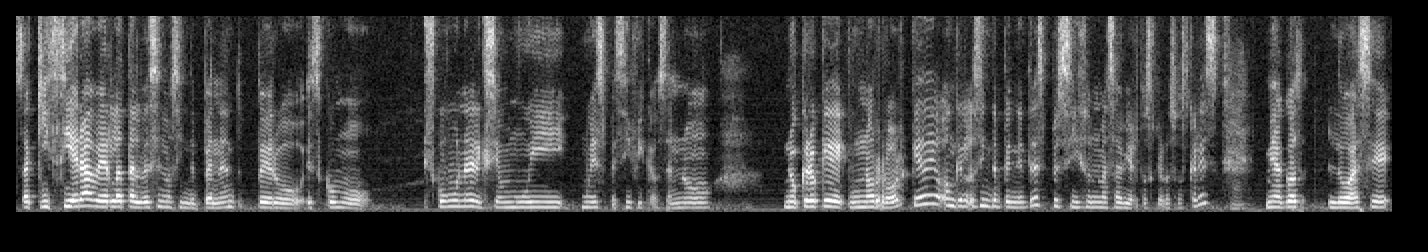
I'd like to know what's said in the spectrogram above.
O sea, quisiera verla tal vez en los Independent, pero es como, es como una elección muy, muy específica. O sea, no, no creo que un horror quede, aunque los independientes pues sí son más abiertos que los Oscars. Sí. Mia Goth lo hace,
